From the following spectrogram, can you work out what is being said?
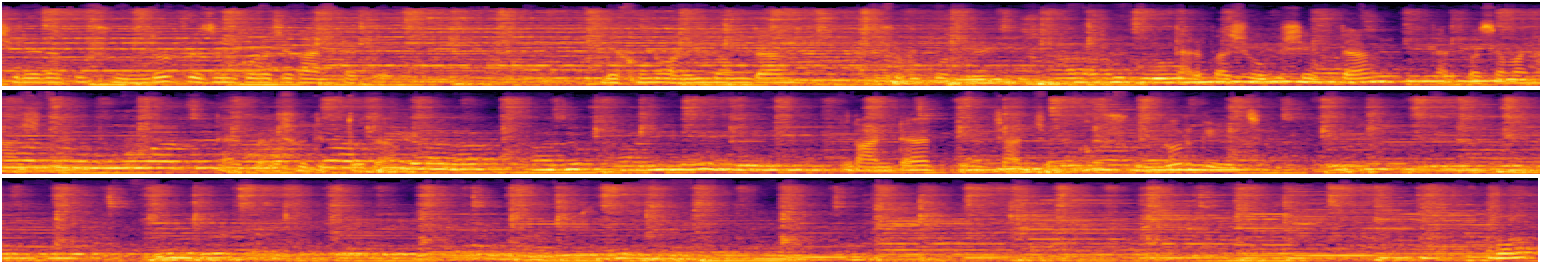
ছেলেরা খুব সুন্দর প্রেজেন্ট করেছে গানটাকে। দেখুন অরিন্দম দা শুরু করবে তার পাশে অভিষেক দা তার পাশে আমার হাসবেন্ড তারপরে সুদীপ্ত দা। গানটা তিন চারজনে খুব সুন্দর গেয়েছে কত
